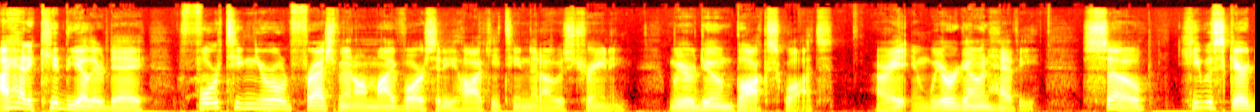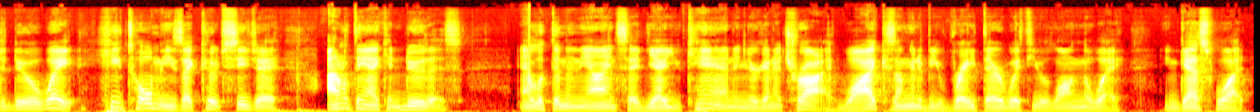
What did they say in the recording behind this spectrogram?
I had a kid the other day, 14 year old freshman on my varsity hockey team that I was training. We were doing box squats, all right, and we were going heavy. So he was scared to do a weight. He told me, he's like, Coach CJ, I don't think I can do this. And I looked him in the eye and said, Yeah, you can, and you're going to try. Why? Because I'm going to be right there with you along the way. And guess what?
